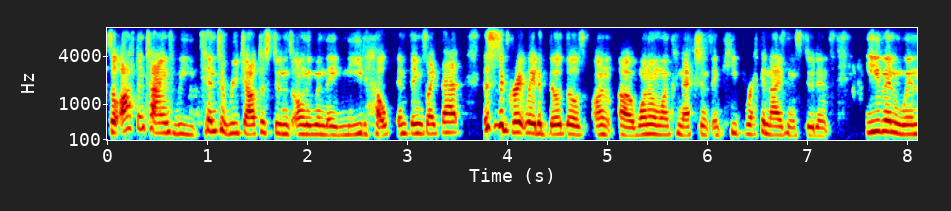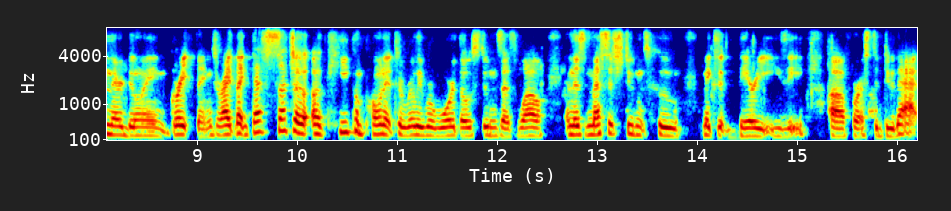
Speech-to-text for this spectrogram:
So oftentimes we tend to reach out to students only when they need help and things like that. This is a great way to build those uh, one-on-one -on -one connections and keep recognizing students even when they're doing great things, right? Like that's such a, a key component to really reward those students as well. And this message students who makes it very easy uh, for us to do that.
